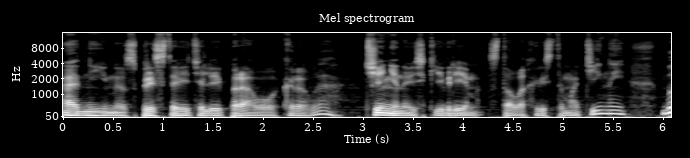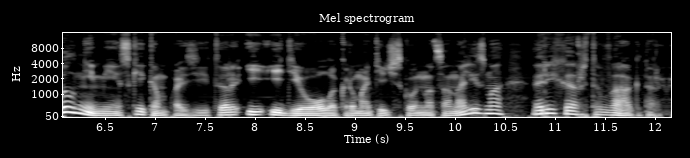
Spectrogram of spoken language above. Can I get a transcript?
Одним из представителей правого крыла чья ненависть к евреям стала хрестоматийной, был немецкий композитор и идеолог романтического национализма Рихард Вагнер.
